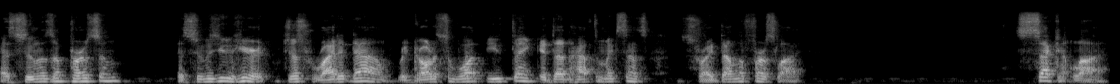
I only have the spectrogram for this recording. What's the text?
As soon as a person, as soon as you hear it, just write it down, regardless of what you think. It doesn't have to make sense. Just write down the first lie. Second lie.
